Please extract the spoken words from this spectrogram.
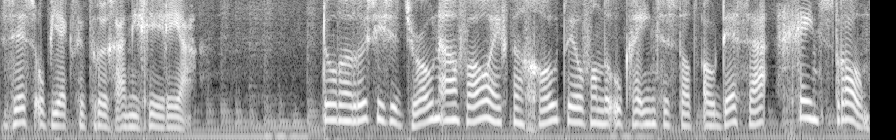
zes objecten terug aan Nigeria. Door een Russische droneaanval heeft een groot deel van de Oekraïnse stad Odessa geen stroom...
